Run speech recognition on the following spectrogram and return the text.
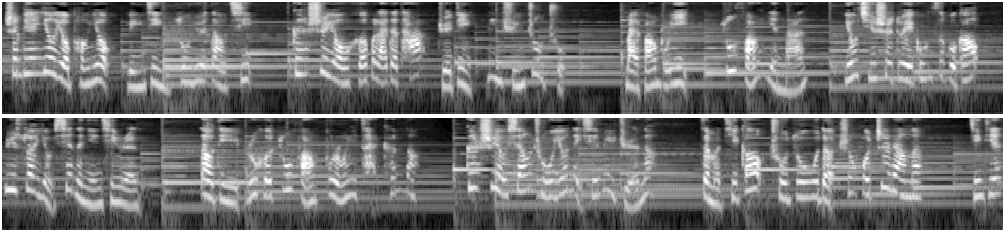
身边又有朋友临近租约到期，跟室友合不来的他决定另寻住处。买房不易，租房也难。尤其是对工资不高、预算有限的年轻人，到底如何租房不容易踩坑呢？跟室友相处有哪些秘诀呢？怎么提高出租屋的生活质量呢？今天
